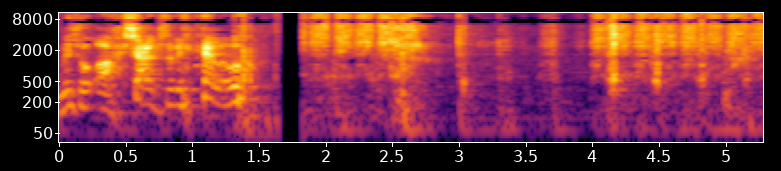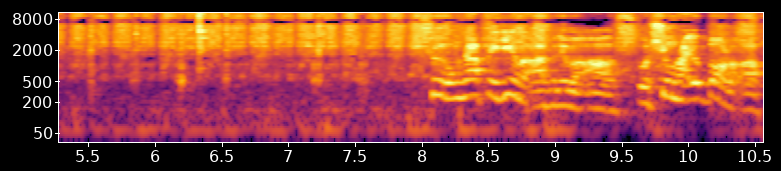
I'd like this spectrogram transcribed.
没收啊，下个视频开喽！吃龙虾费劲了啊，兄弟们啊，我信用卡又爆了啊！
